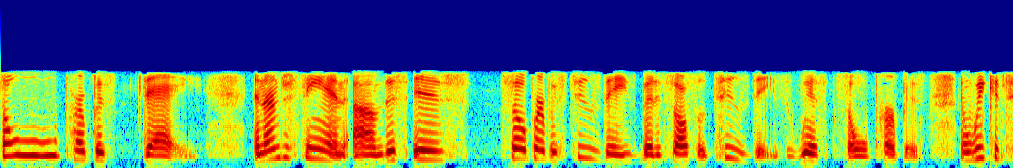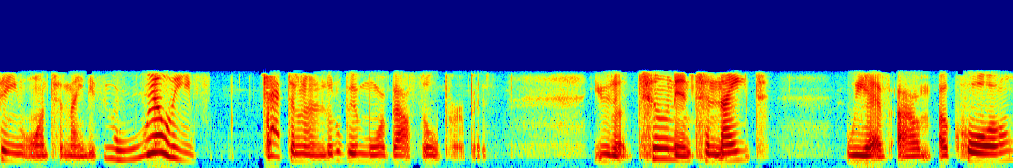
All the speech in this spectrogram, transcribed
soul purpose day. And understand um, this is Soul Purpose Tuesdays, but it's also Tuesdays with Soul Purpose. And we continue on tonight. If you really got to learn a little bit more about Soul Purpose, you know, tune in tonight. We have um, a call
